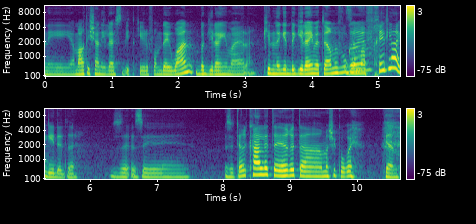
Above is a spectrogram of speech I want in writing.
אני אמרתי שאני לסבית, כאילו, from day one, בגילאים האלה. כאילו, נגיד בגילאים יותר מבוגרים. זה מפחיד להגיד את זה. זה, זה, זה יותר קל לתאר את ה, מה שקורה. כן.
